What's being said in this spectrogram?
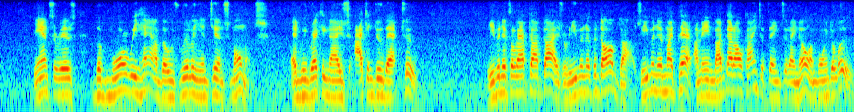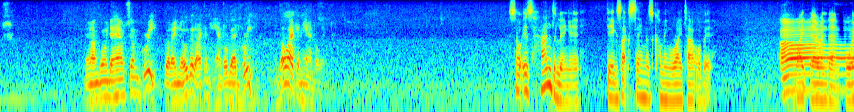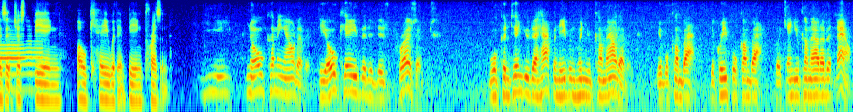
The answer is the more we have those really intense moments, and we recognize I can do that too. Even if the laptop dies, or even if a dog dies, even if my pet, I mean, I've got all kinds of things that I know I'm going to lose. And I'm going to have some grief, but I know that I can handle that grief. I know I can handle it. So is handling it the exact same as coming right out of it, right there and then, or is it just Uh, being okay with it being present? Ye- no coming out of it. The okay that it is present will continue to happen even when you come out of it. It will come back. The grief will come back. But can you come out of it now?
